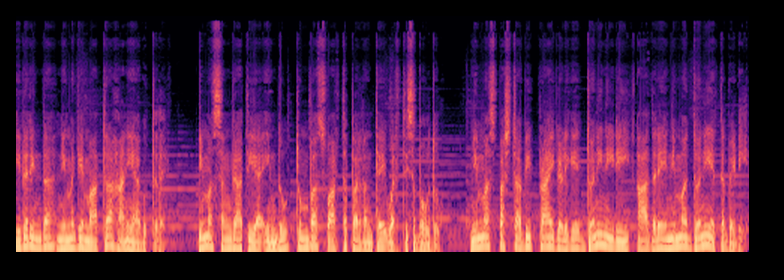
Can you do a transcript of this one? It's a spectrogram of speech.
ಇದರಿಂದ ನಿಮಗೆ ಮಾತ್ರ ಹಾನಿಯಾಗುತ್ತದೆ. ನಿಮ್ಮ ಸಂಗಾತಿಯ ಇಂದು ತುಂಬಾ ಸ್ವಾರ್ಥಪರರಂತೆ ವರ್ತಿಸಬಹುದು. ನಿಮ್ಮ ಸ್ಪಷ್ಟ ಅಭಿಪ್ರಾಯಗಳಿಗೆ ಧ್ವನಿ ನೀಡಿ, ಆದರೆ ನಿಮ್ಮ ಧ್ವನಿ ಎತ್ತಬೇಡಿ.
